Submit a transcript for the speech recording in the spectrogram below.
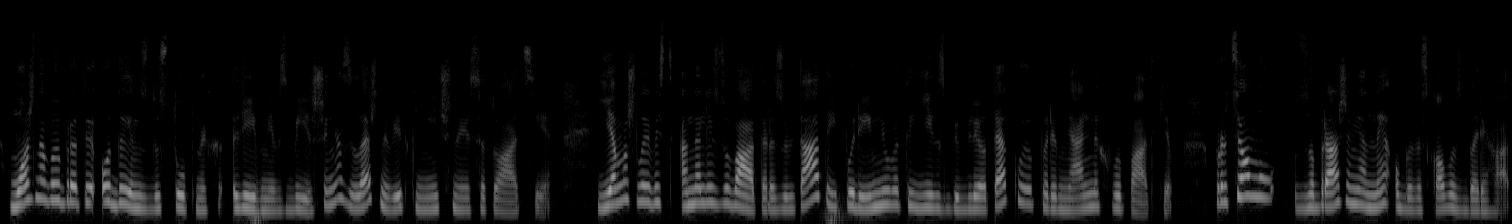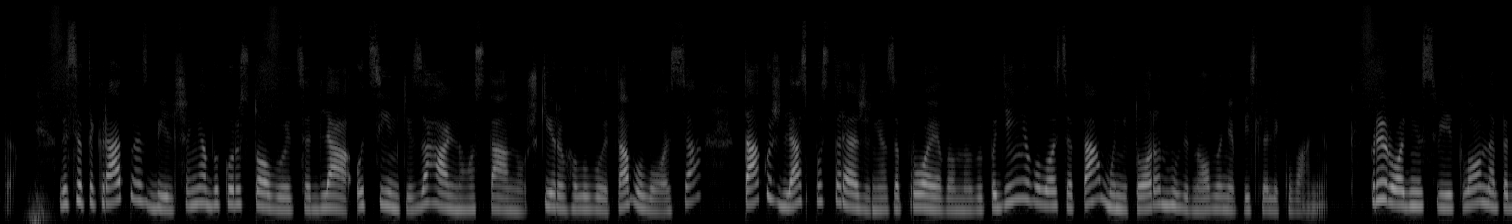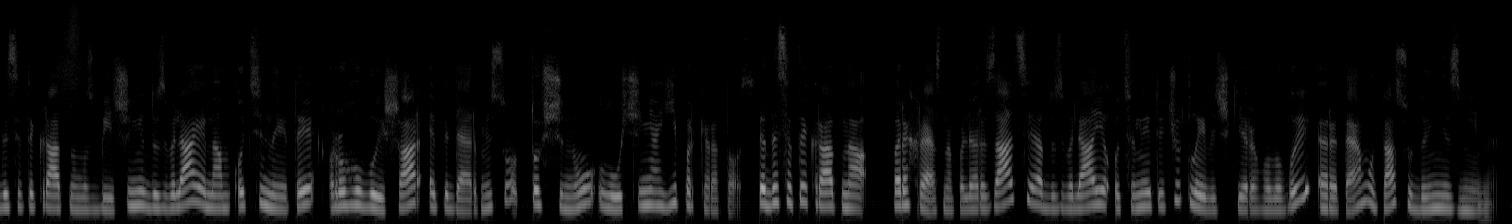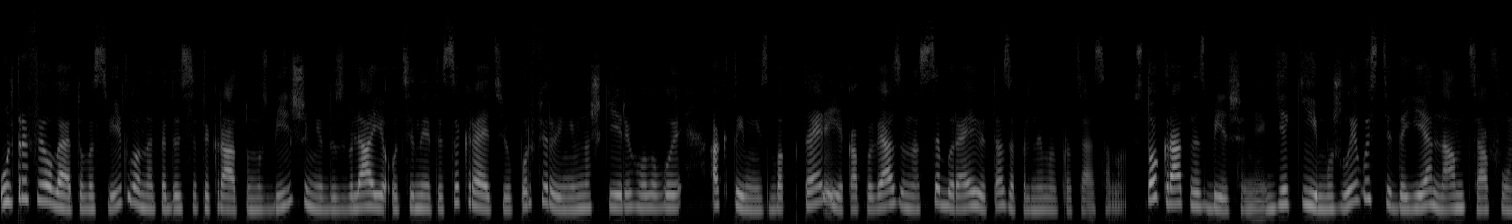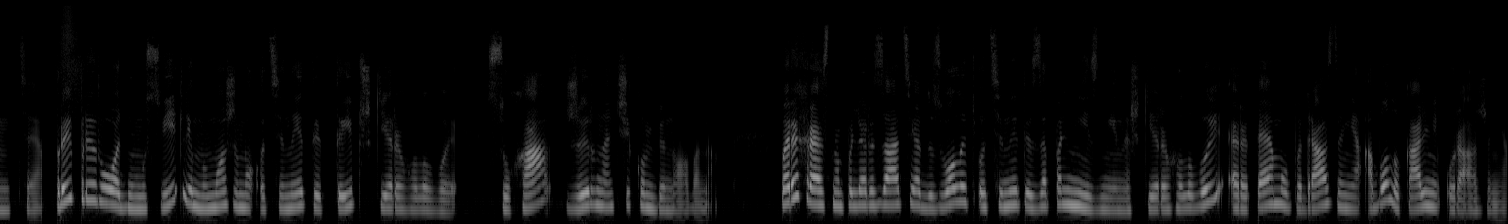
Можна вибрати один з доступних рівнів збільшення залежно від клінічної ситуації. Є можливість аналізувати результати і порівнювати їх з бібліотекою порівняльних випадків. При цьому зображення не обов'язково зберігати. Десятикратне збільшення використовується для оцінки загального стану шкіри голови та волосся, також для спостереження за проявами випадіння волосся та моніторингу відновлення після лікування. Природнє світло на 50-кратному збільшенні дозволяє нам оцінити роговий шар епідермісу, товщину лущення, гіперкератоз. 50-кратна Перехресна поляризація дозволяє оцінити чутливість шкіри голови, еретему та судинні зміни. Ультрафіолетове світло на 50-кратному збільшенні дозволяє оцінити секрецію порфіринів на шкірі голови, активність бактерій, яка пов'язана з себореєю та запальними процесами. 100-кратне збільшення, які можливості дає нам ця функція. При природньому світлі ми можемо оцінити тип шкіри голови суха, жирна чи комбінована. Перехресна поляризація дозволить оцінити запальні зміни шкіри голови, еретему, подразнення або локальні ураження.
